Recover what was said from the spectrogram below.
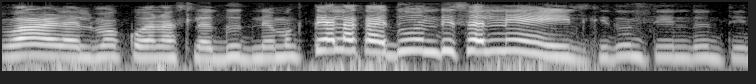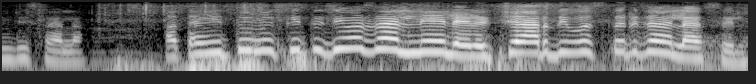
वाळायला मकवा नसला दूध नाही. मग त्याला काय दोन दिवसाला नाही येईल की दोन तीन दोन तीन दिवसाला? आता हे तुम्ही किती दिवस झाले नेलेले चार दिवस तरी झाला असेल.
